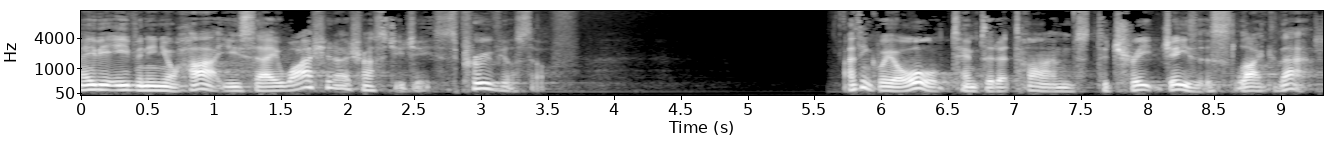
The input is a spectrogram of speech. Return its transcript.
Maybe even in your heart, you say, Why should I trust you, Jesus? Prove yourself. I think we're all tempted at times to treat Jesus like that,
